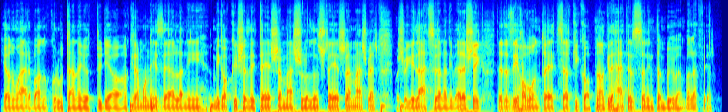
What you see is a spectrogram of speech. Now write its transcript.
januárban, akkor utána jött ugye a Cremonese elleni, még akkor is ez egy teljesen más sorozat, teljesen más meccs, most meg egy Láció elleni vereség, tehát azért havonta egyszer kikapnak, de hát ez szerintem bőven belefér.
